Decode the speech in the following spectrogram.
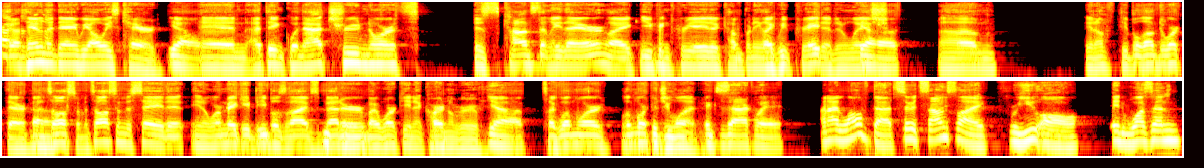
you know, at the end of the day, we always cared. Yeah. And I think when that true north is constantly there, like you can create a company like we've created in which, Yeah. um, you know, people love to work there. It's awesome. It's awesome to say that, you know, we're making people's lives better by working at Cardinal Group. Yeah. It's like, what more, what more could you want? Exactly. And I love that. So it sounds like for you all, it wasn't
